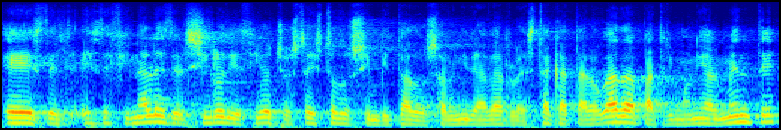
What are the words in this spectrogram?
Es de, finales del siglo XVIII, estáis todos invitados a venir a verla. Está catalogada patrimonialmente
